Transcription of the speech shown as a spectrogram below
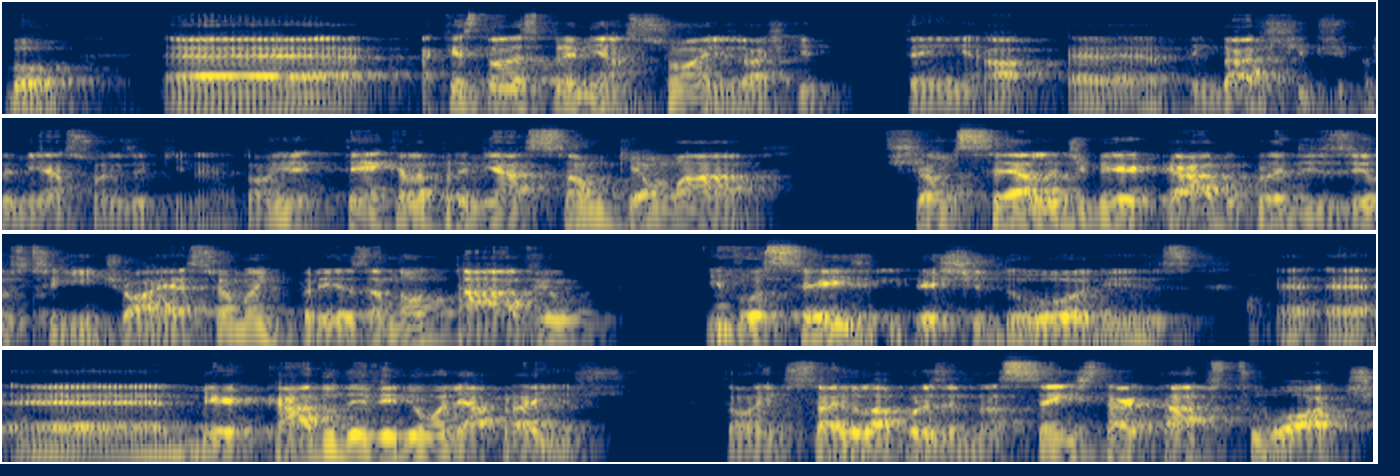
Bom, é, a questão das premiações, eu acho que tem, é, tem vários tipos de premiações aqui, né? Então, tem aquela premiação que é uma chancela de mercado para dizer o seguinte, ó, essa é uma empresa notável e vocês, investidores, é, é, é mercado, deveriam olhar para isso. Então, a gente saiu lá, por exemplo, nas 100 Startups to Watch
